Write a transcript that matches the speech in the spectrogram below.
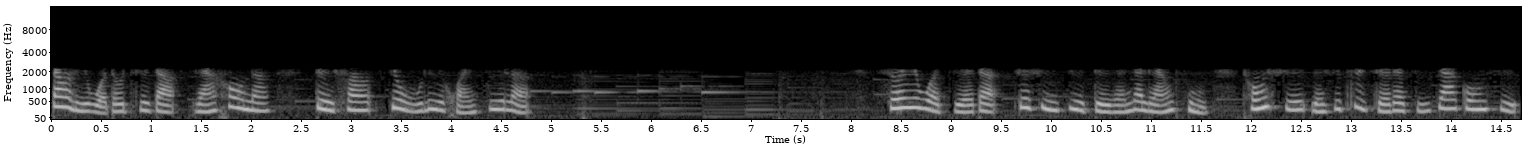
道理我都知道，然后呢，对方就无力还击了。所以我觉得这是一句怼人的良品，同时也是自责的极佳工具。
